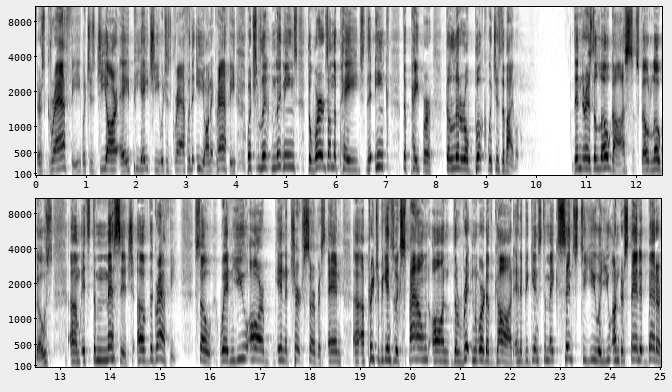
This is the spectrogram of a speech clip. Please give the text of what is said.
There's graphy, which is G R A P H E, which is graph with the E on it, graphe, which li- means the words on the page, the ink, the paper, the literal book, which is the Bible. Then there is the logos, spelled logos. Um, it's the message of the graphe. So when you are in a church service and a preacher begins to expound on the written word of God and it begins to make sense to you and you understand it better,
